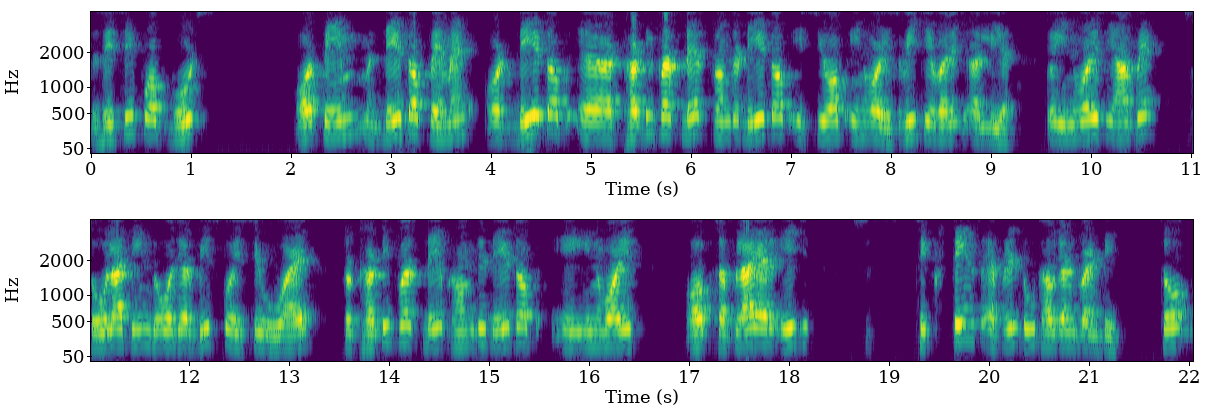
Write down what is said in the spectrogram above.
receipt of goods or payment date of payment or date of uh, 31st days from the date of issue of invoice whichever is earlier. तो इनवॉइस यहाँ पे 16 तीन 2020 को इश्यू हुआ है तो 31st day from the date of invoice of supplier is 16th April 2020. So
